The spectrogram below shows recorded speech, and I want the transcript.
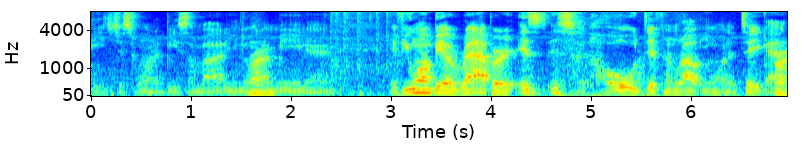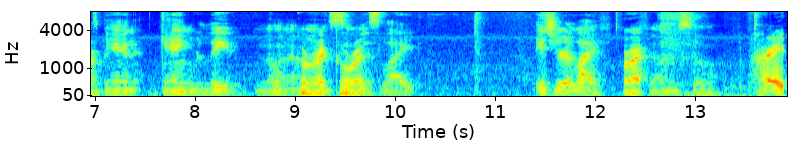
he just want to be somebody. You know what I mean? And if you want to be a rapper, it's it's a whole different route you want to take as Right. being gang related. You know what I mean? Correct, So correct. it's like, it's your life. Right. You feel me? So Right.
